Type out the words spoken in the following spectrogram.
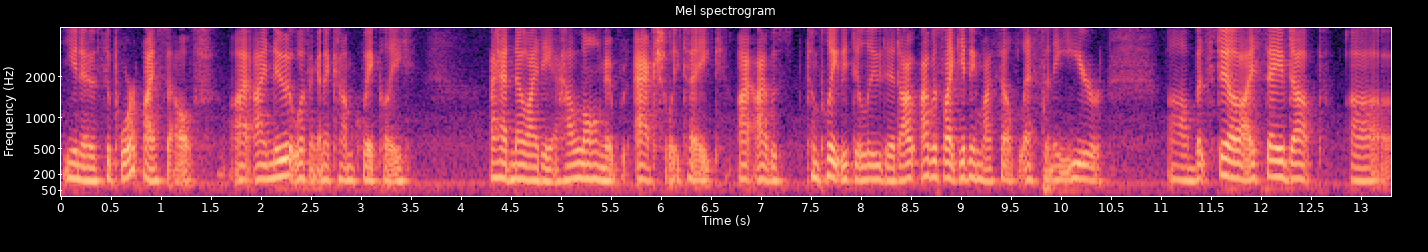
you know, support myself. I, I knew it wasn't going to come quickly. I had no idea how long it would actually take. I, I was completely deluded. I, I, was like giving myself less than a year. Um, but still, I saved up, uh,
